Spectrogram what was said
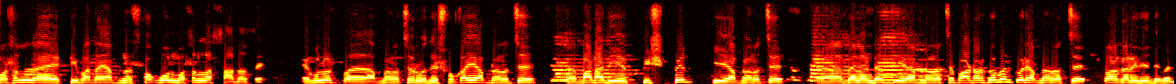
মশলা, একটি পাতায় আপনার সকল মশলার স্বাদ আছে। এগুলো আপনার হচ্ছে রোদে শুকাই আপনার হচ্ছে বাটা দিয়ে পিসবেন কি আপনার হচ্ছে ব্যালেন্ডার দিয়ে আপনার হচ্ছে পাউডার করবেন, করে আপনার হচ্ছে তরকারি দিয়ে দেবেন।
